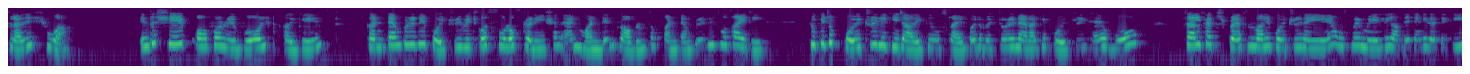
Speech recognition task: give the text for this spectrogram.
फ्लरिश हुआ। In the shape of a revolt against contemporary poetry which was full of tradition and mundane problems of contemporary society क्योंकि जो पोइट्री लिखी जा रही थी उस टाइम पर, जो विक्टोरियन एरा की पोइट्री है, वो सेल्फ एक्सप्रेशन वाली पोइट्री नहीं है। उसमें मेनली आप देखेंगे जैसे कि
